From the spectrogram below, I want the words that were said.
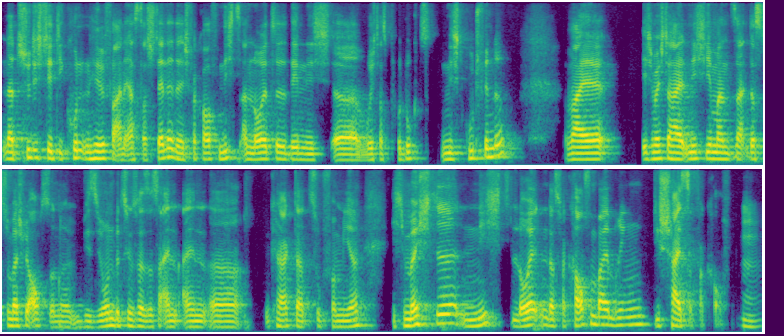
natürlich steht die Kundenhilfe an erster Stelle, denn ich verkaufe nichts an Leute, denen ich, äh, wo ich das Produkt nicht gut finde, weil ich möchte halt nicht jemand sein, das ist zum Beispiel auch so eine Vision, beziehungsweise ist ein, ein äh, Charakterzug von mir. Ich möchte nicht Leuten das Verkaufen beibringen, die Scheiße verkaufen. Mhm.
